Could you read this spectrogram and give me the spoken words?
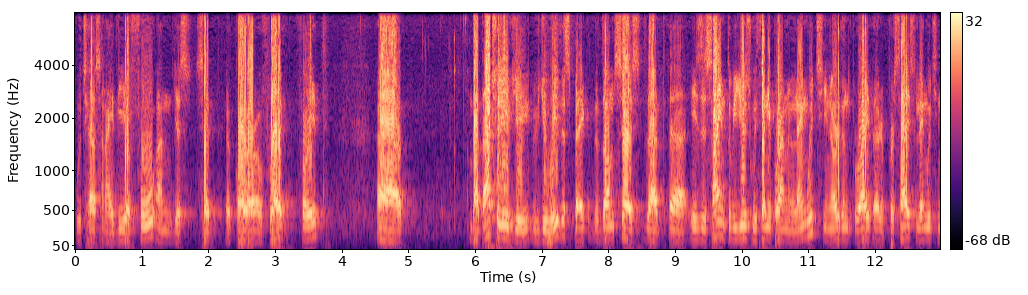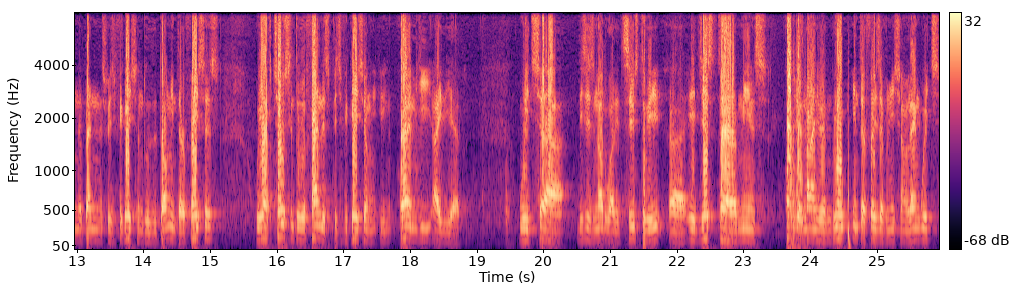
which has an ID of foo and just set a color of red for it. Uh, but actually, if you, if you read the spec, the DOM says that uh, it's designed to be used with any programming language in order to provide a precise language-independent specification to the DOM interfaces we have chosen to define the specification in OMG IDL, which uh, this is not what it seems to be. Uh, it just uh, means Object Management Group Interface Definition Language,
